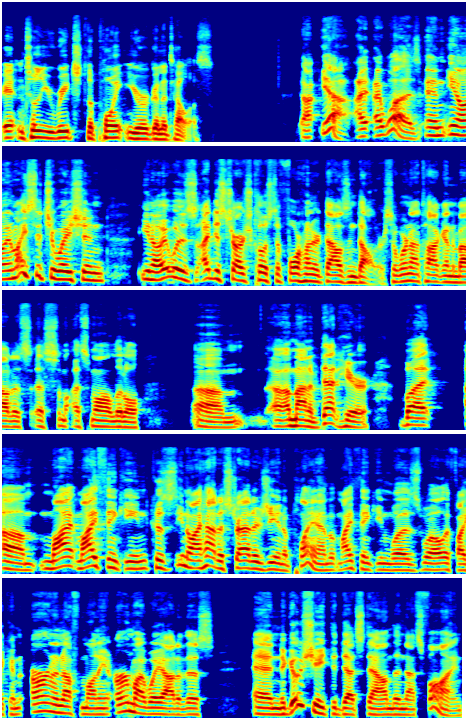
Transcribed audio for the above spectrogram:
until you reached the point you were going to tell us. Uh, yeah, I, I was, and you know, in my situation you know, it was I just charged close to four hundred thousand dollars. So we're not talking about a, a, a small little um, amount of debt here. But um, my my thinking, because you know, I had a strategy and a plan, but my thinking was, well, if I can earn enough money, earn my way out of this, and negotiate the debts down, then that's fine.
